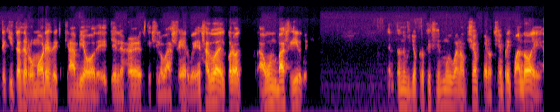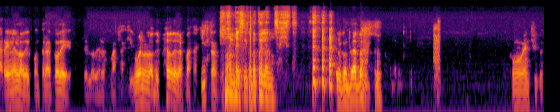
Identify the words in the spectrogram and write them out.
te quitas de rumores de cambio de Jalen Hurts, que si lo va a hacer, güey. Esa duda del coreback aún va a seguir, güey. Entonces yo creo que sí es muy buena opción, pero siempre y cuando eh, arreglen lo del contrato de, de lo de los masajistas, bueno, lo del pedo de las masajistas. Mames, el contrato de las masajistas. el contrato. ¿Cómo ven, chicos?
